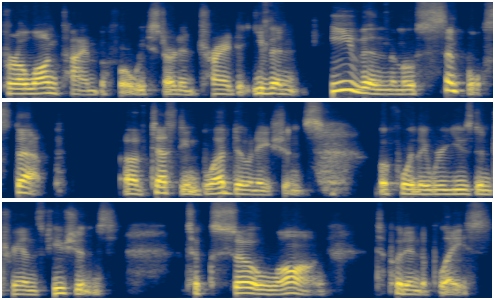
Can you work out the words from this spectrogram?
for a long time before we started trying to even, even the most simple step of testing blood donations before they were used in transfusions took so long to put into place.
